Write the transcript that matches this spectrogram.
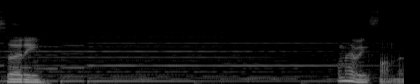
Eleven thirty. I'm having fun though.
